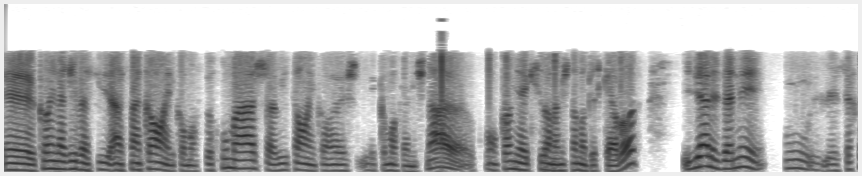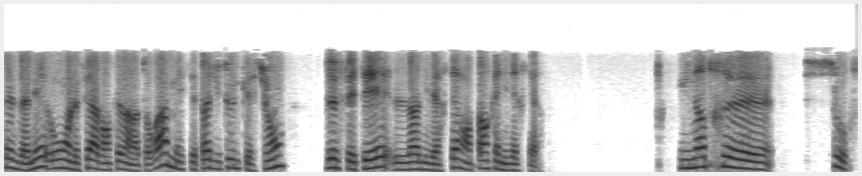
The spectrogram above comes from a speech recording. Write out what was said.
euh, quand il arrive à, 6, à 5 ans, il commence le Chumash, à 8 ans, il, commence la Mishnah. Euh, comme il y a écrit dans la Mishnah dans Pirkei il y a les années où, les certaines années où on le fait avancer dans la Torah, mais c'est pas du tout une question de fêter l'anniversaire en tant qu'anniversaire. Une autre euh, source,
